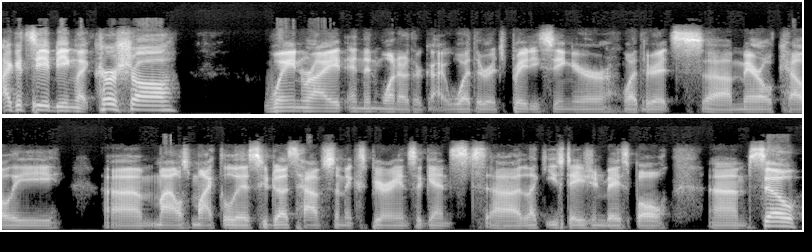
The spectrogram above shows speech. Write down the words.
I could see it being like Kershaw, Wainwright, and then one other guy, whether it's Brady Singer, whether it's uh, Merrill Kelly, um, Miles Mikolas, who does have some experience against uh, like East Asian baseball. Um, so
